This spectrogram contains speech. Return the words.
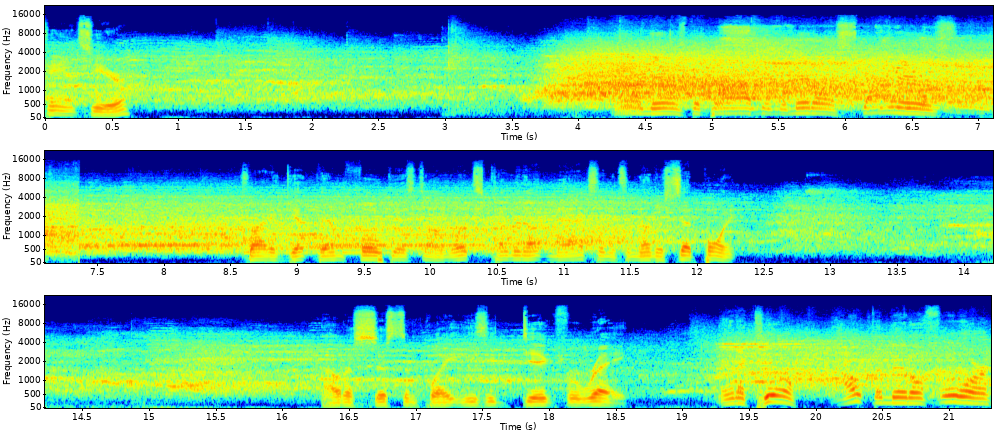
chance here. And there's the block in the middle. Skyers try to get them focused on what's coming up next, and it's another set point. Out of system play, easy dig for Ray. And a kill out the middle for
